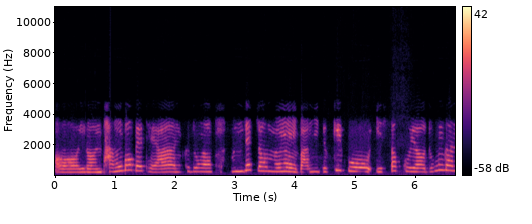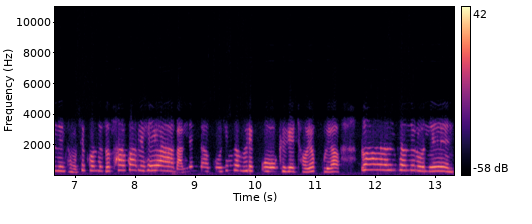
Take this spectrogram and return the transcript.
어, 이런 방법에 대한 그동안 문제점을 많이 느끼고 있었고요. 누군가는 정치권에서 사과를 해야 맞는다고 생각을 했고 그게 저였고요. 또 한편으로는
